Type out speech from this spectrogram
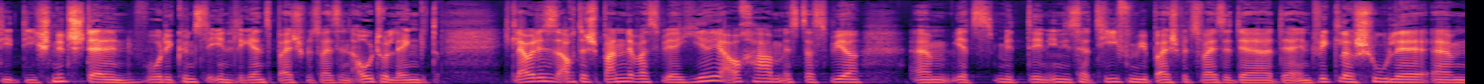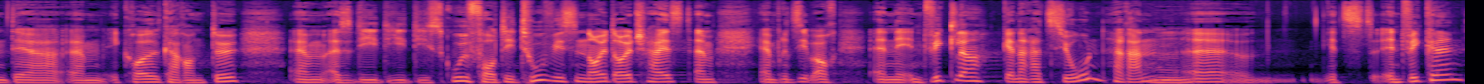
die, die Schnittstellen, wo die künstliche Intelligenz beispielsweise ein Auto lenkt. Ich glaube, das ist auch das Spannende, was wir hier ja auch haben, ist, dass wir ähm, jetzt mit den Initiativen wie beispielsweise der, der Entwicklerschule ähm, der ähm, École 42, ähm, also die, die, die School 42, wie es in Neudeutsch heißt, ähm, ja im Prinzip auch eine Entwicklergeneration heran mhm. äh, jetzt entwickeln,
